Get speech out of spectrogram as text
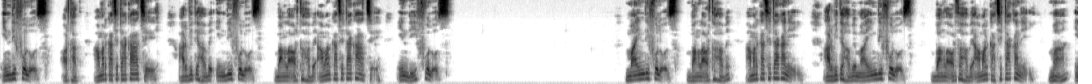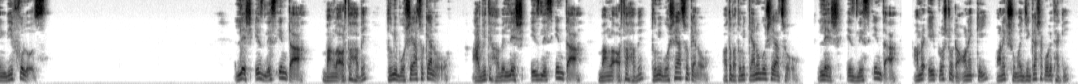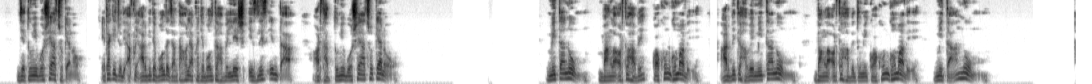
ইন্দি ফুলুস অর্থাৎ আমার কাছে টাকা আছে, আরবিতে হবে ইন্দি ফুলুস বাংলা অর্থ হবে আমার কাছে টাকা আছে ইন্দি ফুলুস মাইন্দি ফুলুস বাংলা অর্থ হবে আমার কাছে টাকা নেই, আরবিতে হবে মা ইন্দি ফুলুস বাংলা অর্থ হবে আমার কাছে টাকা নেই মা ইন্দি ফুলুস লেশ ইজলিস ইনতা বাংলা অর্থ হবে, তুমি বসে আছো কেন? আরবিতে হবে লেশ ইজলিস ইনতা বাংলা অর্থ হবে, তুমি বসে আছো কেন? অথবা তুমি কেন বসে আছো? লেশ ইজলিস ইনতা আমরা এই প্রশ্নটা অনেককেই অনেক সময় জিজ্ঞাসা করে থাকি যে, তুমি বসে আছো কেন? এটাকে যদি আপনি আরবিতে বলতে চান, তাহলে আপনাকে বলতে হবে, লেশ ইজলিস ইনতা অর্থাৎ, তুমি বসে আছো কেন? মিতানুম বাংলা অর্থ হবে কখন ঘুমাবে। আরবিতে হবে মিতানুম। বাংলা অর্থ হবে তুমি কখন ঘুমাবে। মিতানুম।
